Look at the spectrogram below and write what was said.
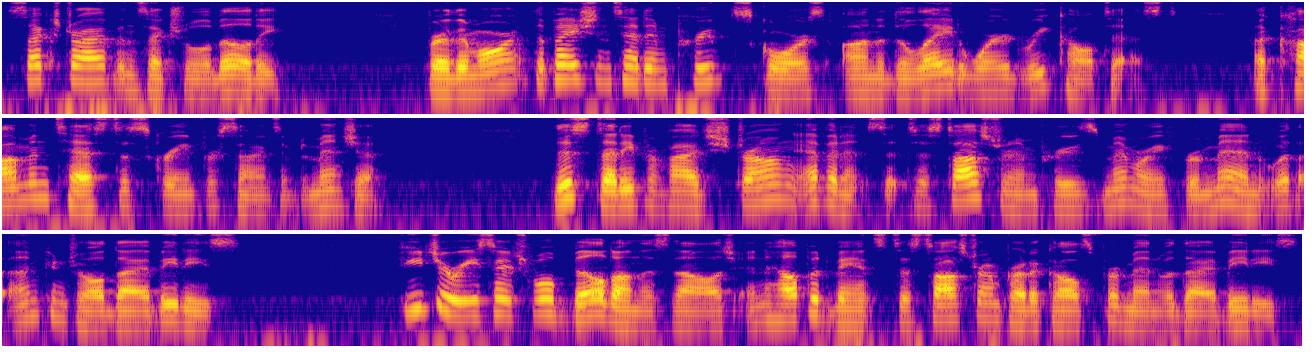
sex drive, and sexual ability. Furthermore, the patients had improved scores on a delayed word recall test, a common test to screen for signs of dementia. This study provides strong evidence that testosterone improves memory for men with uncontrolled diabetes. Future research will build on this knowledge and help advance testosterone protocols for men with diabetes.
